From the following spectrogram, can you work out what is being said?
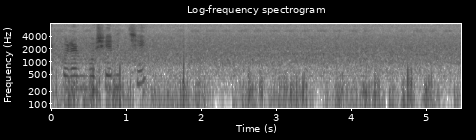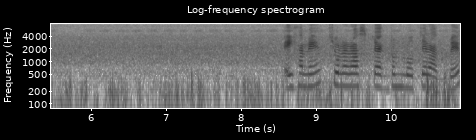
এক করে আমি বসিয়ে নিচ্ছি। এইখানে চুলার আঁচটা একদম লোতে রাখবেন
